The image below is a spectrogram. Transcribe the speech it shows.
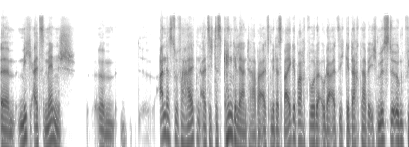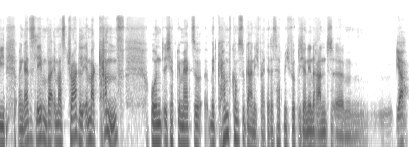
ähm, mich als Mensch ähm, anders zu verhalten, als ich das kennengelernt habe, als mir das beigebracht wurde oder als ich gedacht habe, ich müsste irgendwie, mein ganzes Leben war immer Struggle, immer Kampf und ich habe gemerkt, so mit Kampf kommst du gar nicht weiter. Das hat mich wirklich an den Rand, ähm, ja,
